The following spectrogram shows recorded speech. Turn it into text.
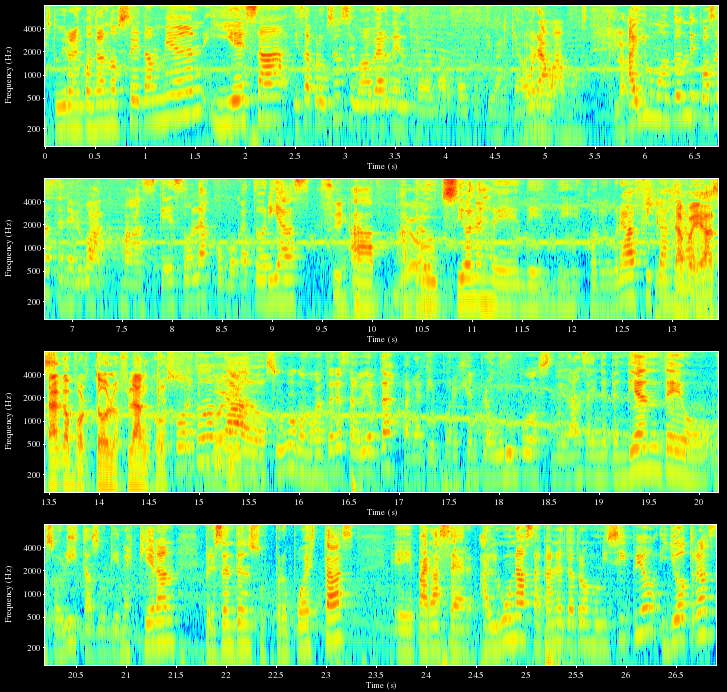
estuvieron encontrándose también y esa, esa producción se va a ver dentro del marco del festival, que ahora Claro. vamos. Claro. Hay un montón de cosas en el back más, que son las convocatorias Sí, a, producciones sí. de, de- de Sí, coreográficas. digamos. ataca por todos los flancos. Por todos Buenísimo. lados hubo convocatorias abiertas para que, por ejemplo, grupos de danza independiente o, o solistas o quienes quieran presenten sus propuestas eh, para hacer algunas acá en el Teatro Municipio y otras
